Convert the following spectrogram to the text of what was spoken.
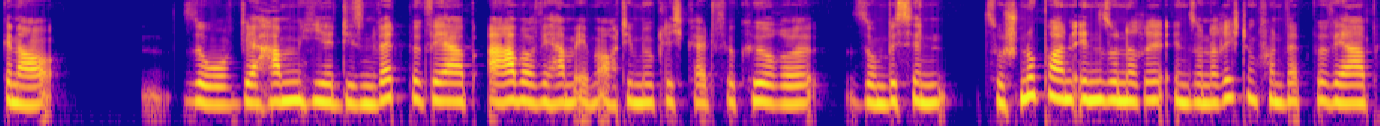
genau, so, wir haben hier diesen Wettbewerb, aber wir haben eben auch die Möglichkeit für Chöre so ein bisschen zu schnuppern in so eine, in so eine Richtung von Wettbewerb,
